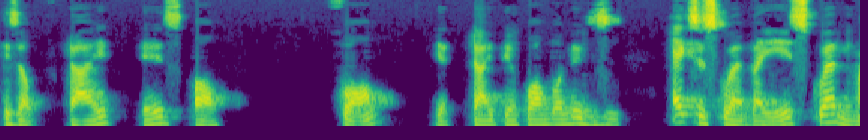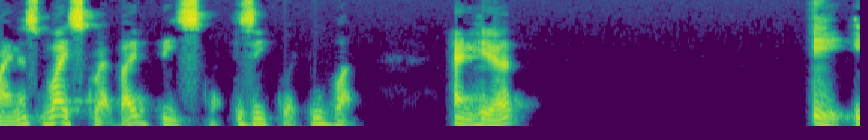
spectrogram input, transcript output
is of type is of form, या form बोलते this is x square by a square minus y square by b square is equal to 1. And here A A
